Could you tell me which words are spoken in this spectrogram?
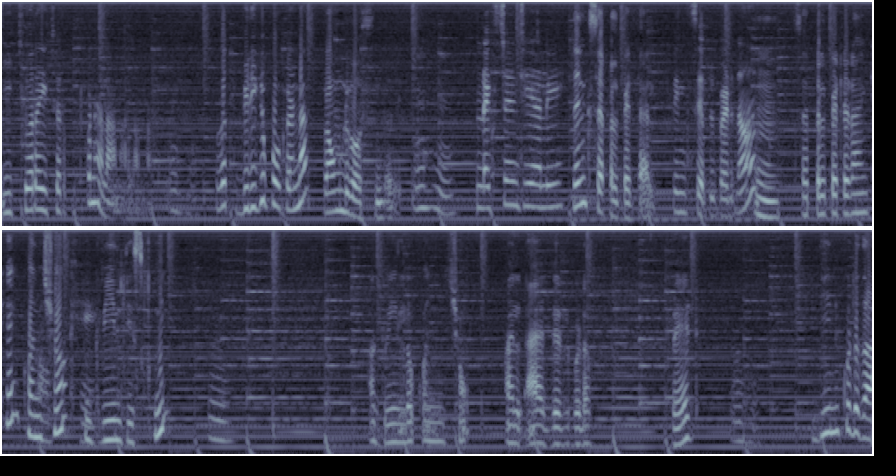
ఈ చివర ఈ చివర పట్టుకుని అలా అనాలి విరిగిపోకుండా రౌండ్గా వస్తుంది అది. నెక్స్ట్ ఏం చేయాలి దీనికి సెప్పలు పెట్టాలి పింక్ సెప్పులు పెడదాం సెప్పలు పెట్టడానికి కొంచెం. గ్రీన్ తీసుకుని. ఆ గ్రీన్లో కొంచెం ఐ యాడ్ కూడా రెడ్ మ్మ్. దీన్ని కూడా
